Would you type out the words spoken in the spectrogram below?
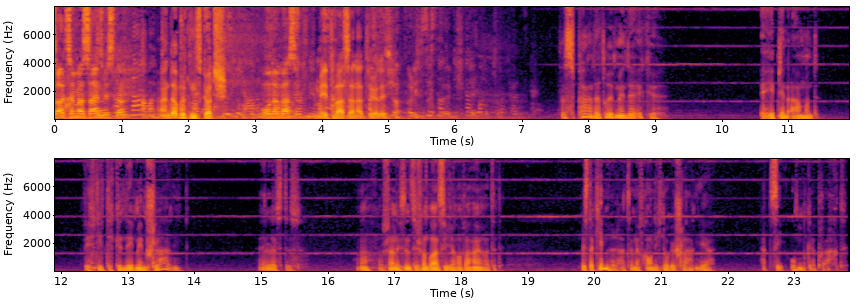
Soll's denn was sein, Mister? Einen doppelten Scotch. Ohne Wasser? Mit Wasser natürlich. Das Paar da drüben in der Ecke. Er hebt den Arm und will die Dicke neben ihm schlagen. Er lässt es. Ja, wahrscheinlich sind sie schon 30 Jahre verheiratet. Mr. Kimmel hat seine Frau nicht nur geschlagen, er hat sie umgebracht.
